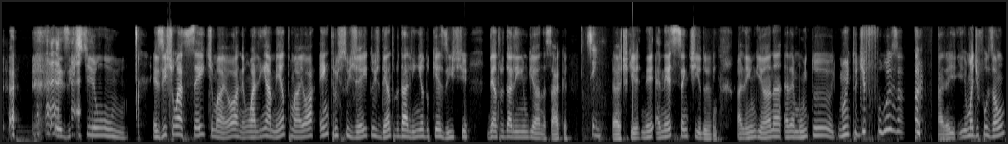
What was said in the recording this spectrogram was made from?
existe um existe um aceite maior, né, um alinhamento maior entre os sujeitos dentro da linha do que existe dentro da linha junguiana, saca? Sim. Eu acho que é nesse sentido. assim. A linha junguiana ela é muito, muito difusa, cara, e, e uma difusão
